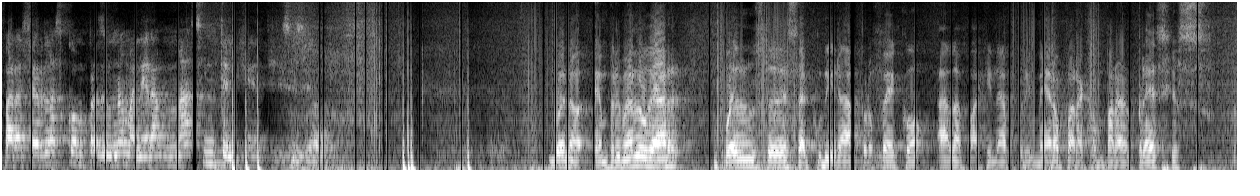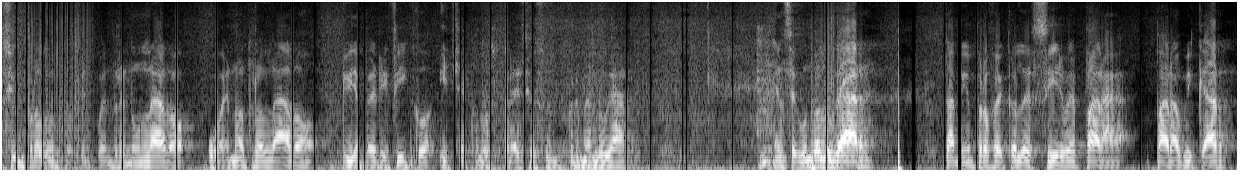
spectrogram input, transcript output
para hacer las compras de una manera más inteligente, licenciado? Bueno, en primer lugar, pueden ustedes acudir a Profeco a la página primero para comparar precios. Si un producto se encuentra en un lado o en otro lado, y verifico y checo los precios en primer lugar. En segundo lugar, también Profeco les sirve para, para ubicar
